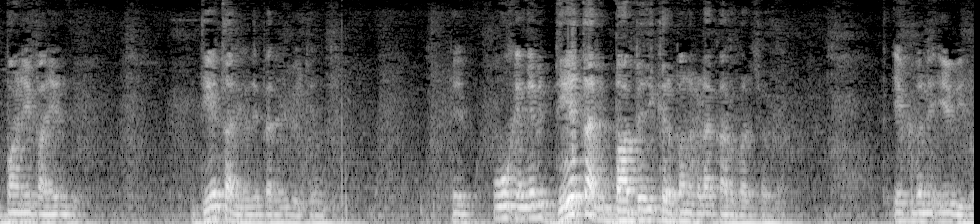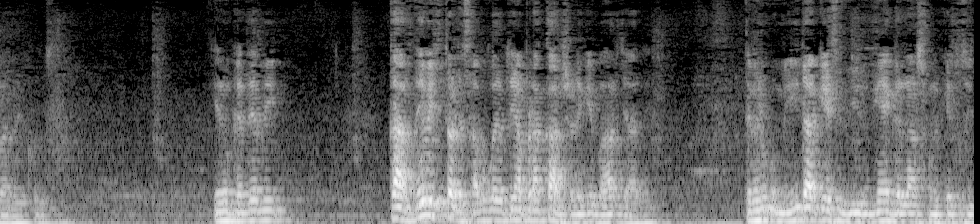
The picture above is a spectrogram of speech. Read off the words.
ਬਾਣੇ ਪਾਏ ਹੁੰਦੇ, ਦੇਹਧਾਰੀਆਂ ਦੇ ਪੈਰਾਂ 'ਚ ਬੈਠੇ ਹੁੰਦੇ। ਤੇ ਉਹ ਕਹਿੰਦੇ ਵੀ ਦੇਹਧਾਰੀ ਬਾਬੇ ਦੀ ਕਿਰਪਾ ਨਾਲ ਖੜਾ ਕਾਰੋਬਾਰ ਚੱਲਦਾ। ਇੱਕ ਬੰਨੇ ਇਹ ਵੀਰਵਾਰ ਦੇਖੋ ਤੁਸੀਂ। ਇਹਨੂੰ ਕਹਿੰਦੇ ਵੀ ਘਰ ਦੇ ਵਿੱਚ ਤੁਹਾਡੇ ਸਭ ਕੁਝ ਤੁਸੀਂ ਆਪਣਾ ਘਰ ਛੱਡ ਕੇ ਬਾਹਰ ਜਾ ਰਹੇ ਤੇ ਮੈਨੂੰ ਉਮੀਦ ਆ ਕਿ ਇਸ ਵੀਰ ਦੀਆਂ ਇਹ ਗੱਲਾਂ ਸੁਣ ਕੇ ਤੁਸੀਂ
